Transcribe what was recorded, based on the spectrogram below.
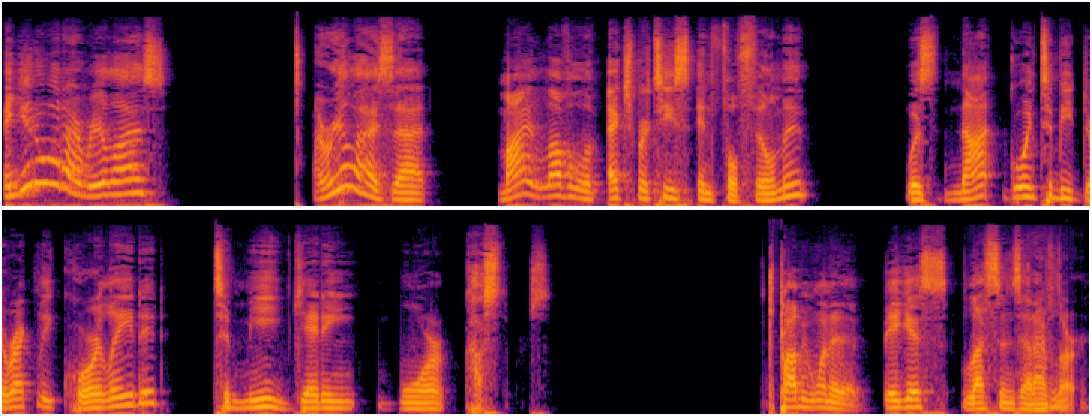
And you know what I realized? I realized that my level of expertise in fulfillment was not going to be directly correlated to me getting more customers. It's probably one of the biggest lessons that I've learned.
